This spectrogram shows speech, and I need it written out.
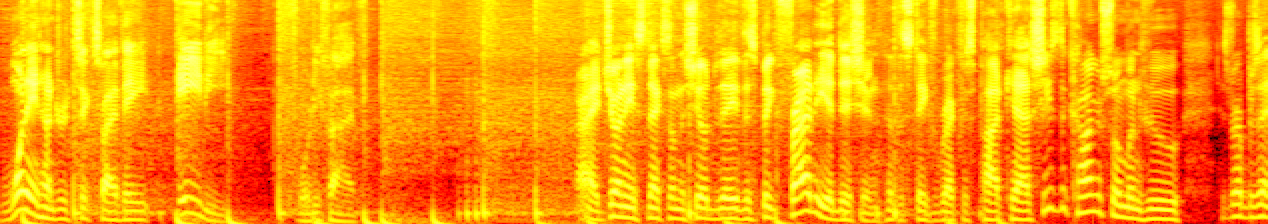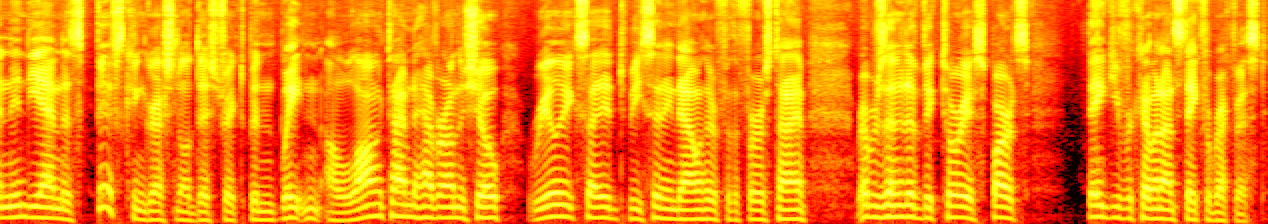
1 800 658 8045. All right, joining us next on the show today, this Big Friday edition of the Steak for Breakfast podcast. She's the congresswoman who is representing Indiana's 5th congressional district. Been waiting a long time to have her on the show. Really excited to be sitting down with her for the first time. Representative Victoria Spartz, thank you for coming on Steak for Breakfast.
